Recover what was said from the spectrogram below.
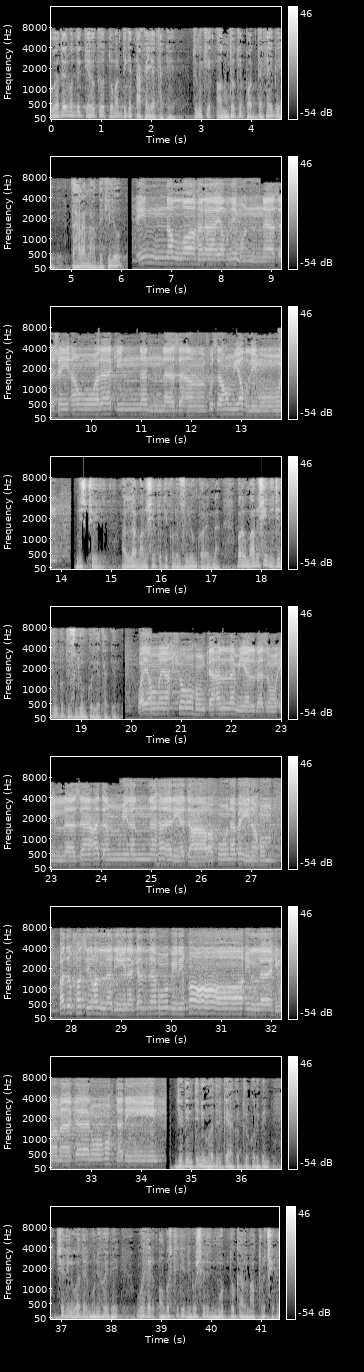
উহাদের মধ্যে কেহ কেউ তোমার দিকে তাকাইয়া থাকে। তুমি কি অন্ধকে পদ দেখাইবে তাহারা না দেখিলেও? নিশ্চয়ই আল্লাহ মানুষের প্রতি কোন জুলুম করেন না বরং মানুষই নিজেদের প্রতি জুলুম করিয়া থাকে। ويوم يحشرهم كأن لم يلبثوا إلا ساعة من النهار يتعارفون بينهم قد خسر الذين كذبوا بلقاء الله وما كانوا مهتدين যেদিন তিনি উহাদেরকে একত্র করিবেন সেদিন উহাদের মনে হইবে উহাদের অবস্থিতি দিবসের মুহূর্তকাল মাত্র ছিল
